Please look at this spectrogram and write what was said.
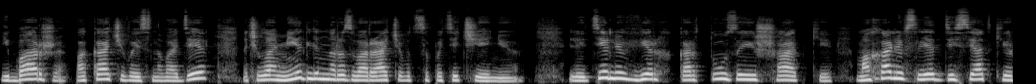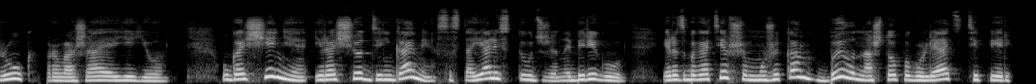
И баржа, покачиваясь на воде, начала медленно разворачиваться по течению. Летели вверх картузы и шапки, махали вслед десятки рук, провожая ее. Угощение и расчет деньгами состоялись тут же, на берегу, и разбогатевшим мужикам было на что погулять теперь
